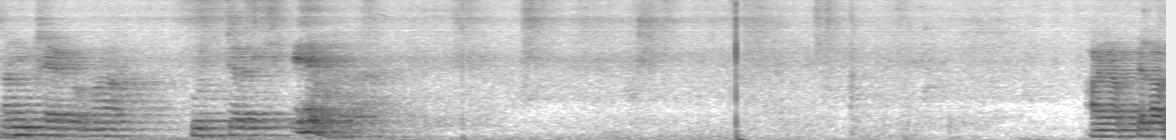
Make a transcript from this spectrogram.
સંક્ષેપમાં ઉચ્ચરી એવ અહીંયા પેલા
